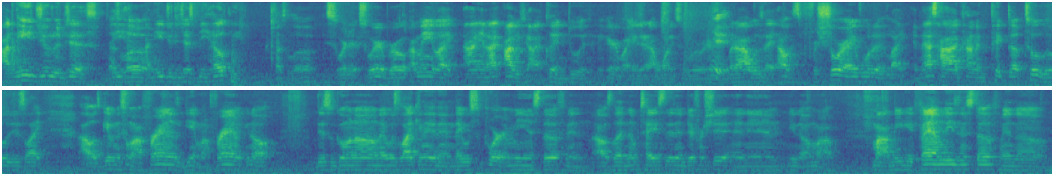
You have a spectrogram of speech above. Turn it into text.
I need you to just That's be, love. I need you to just be healthy. That's love. Swear to swear, bro. I mean, like, I and I obviously I couldn't do it with everybody that I wanted to or whatever. Yeah. But I was like, I was for sure able to like, and that's how I kind of picked up too. It was just like I was giving it to my friends, getting my friend, you know, this was going on. They was liking it and they was supporting me and stuff, and I was letting them taste it and different shit. And then you know my my immediate families and stuff, and um,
